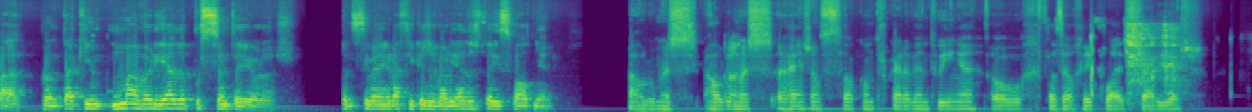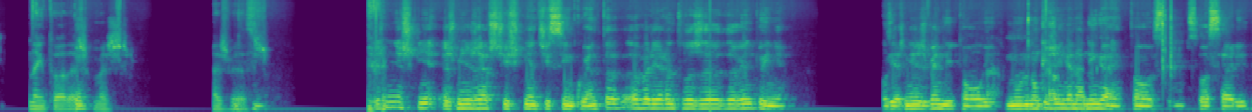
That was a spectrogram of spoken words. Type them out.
Pá, pronto, está aqui uma variada por 60 euros. Portanto, se tiverem gráficas variadas, até isso vale dinheiro. Algumas, algumas arranjam-se só com trocar a ventoinha ou fazer o refresh já hoje. Nem todas, Sim. mas às vezes. As minhas, as minhas RX 550 variaram todas da, da ventoinha. Aliás, nem as vendi, estão ali. Não, não quis enganar ninguém, então eu sou uma pessoa séria.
